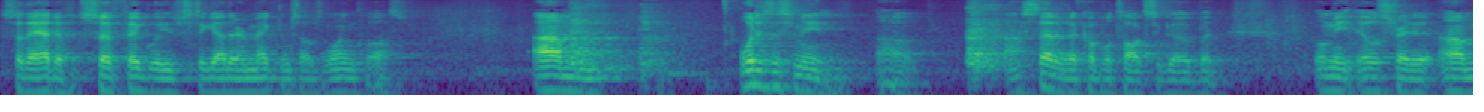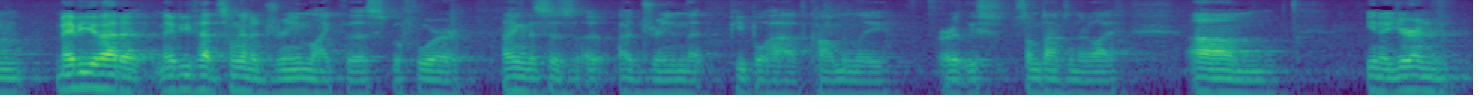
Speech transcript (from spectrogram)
So they had to sew fig leaves together and make themselves loincloths. Um, what does this mean? Uh, I said it a couple talks ago, but let me illustrate it. Um, maybe you had a maybe you've had some kind of dream like this before. I think this is a, a dream that people have commonly, or at least sometimes in their life. Um, you know, you're in.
